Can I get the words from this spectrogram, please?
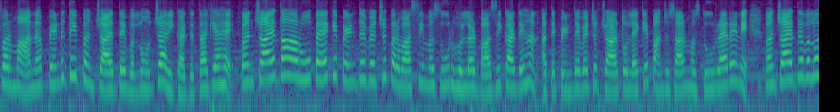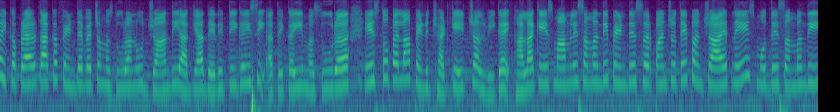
ਫਰਮਾਨ ਪਿੰਡ ਦੀ ਪੰਚਾਇਤ ਦੇ ਵੱਲੋਂ ਜਾਰੀ ਕਰ ਦਿੱਤਾ ਗਿਆ ਹੈ। ਪੰਚਾਇਤ ਦਾ ਆਰੋਪ ਹੈ ਕਿ ਪਿੰਡ ਦੇ ਵਿੱਚ ਪ੍ਰਵਾਸੀ ਮਜ਼ਦੂਰ ਹੁੱਲੜਬਾਜ਼ੀ ਕਰਦੇ ਹਨ ਅਤੇ ਪਿੰਡ ਦੇ ਵਿੱਚ 4 ਤੋਂ ਲੈ ਕੇ 5000 ਮਜ਼ਦੂਰ ਰਹਿ ਰਹੇ ਨੇ। ਪੰਚਾਇਤ ਦੇ ਵੱਲੋਂ 1 ਅਪ੍ਰੈਲ ਤੱਕ ਪਿੰਡ ਦੇ ਵਿੱਚ ਮਜ਼ਦੂਰਾਂ ਨੂੰ ਜਾਣ ਦੀ ਆਗਿਆ ਦੇ ਦਿੱਤੀ ਗਈ ਸੀ ਅਤੇ ਕਈ ਮਜ਼ਦੂਰ ਇਸ ਤੋਂ ਪਹਿਲਾਂ ਪਿੰਡ ਛੱਡ ਕੇ ਚੱਲ ਵੀ ਗਏ। ਹਾਲਾਂਕਿ ਇਸ ਮਾਮਲੇ ਸੰਬੰਧੀ ਪਿੰਡ ਦੇ ਸਰਪੰਚ ਅਤੇ ਪੰਚਾਇਤ ਨੇ ਇਸ ਮੁੱਦੇ ਸੰਬੰਧੀ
